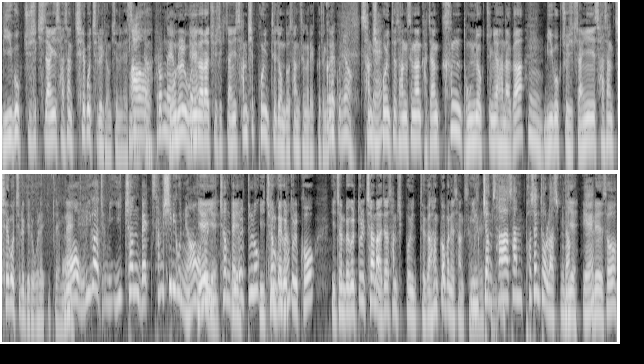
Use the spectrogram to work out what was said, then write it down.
미국 주식시장이 사상 최고치를 경신을 했습니다. 아. 오늘 예. 우리나라 예. 주식시장이 30포인트 정도 상승을 했거든요. 그랬군요. 30포인트 예. 상승한 가장 큰 동력 중에 하나가 음. 미국 주식시장이 사상 최고치를 기록을 했기 때문에 어, 우리가 지금 2130이군요. 오늘 예, 예. 2100을 뚫고 2100을 뚫고 2100을 뚫자마자 30포인트가 한꺼번에 상승을 1.43% 올랐습니다. 예. 예. 그래서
